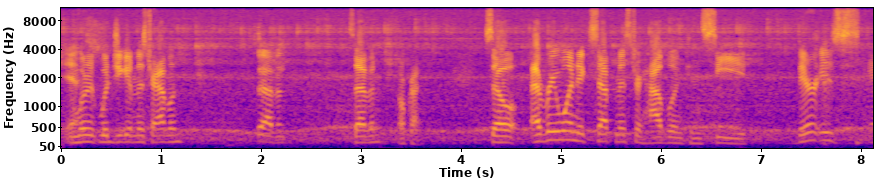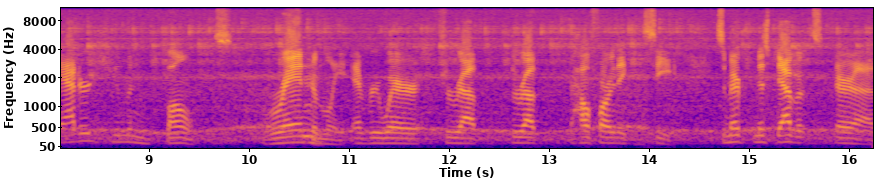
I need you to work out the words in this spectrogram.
Yes. What would you get, Mr. Havlin? Seven. Seven. Okay. So everyone except Mr. Havlin can see there is scattered human bones randomly everywhere throughout throughout how far they can see. So Mr. Daros or uh,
